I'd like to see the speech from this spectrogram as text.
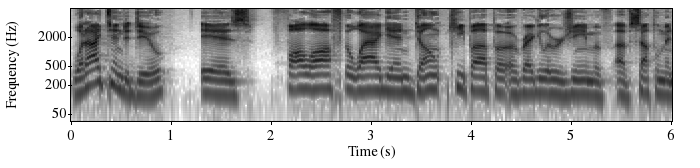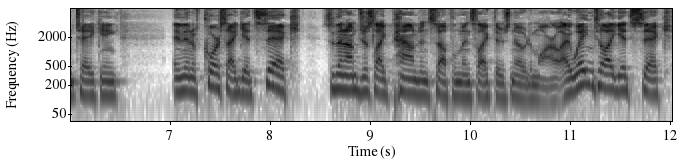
what I tend to do is fall off the wagon, don't keep up a, regular regime of, of supplement taking. And then, of course, I get sick. So then I'm just like pounding supplements like there's no tomorrow. I wait until I get sick.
